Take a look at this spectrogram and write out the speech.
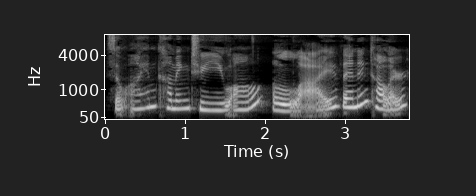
So I am coming to you all live and in color,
